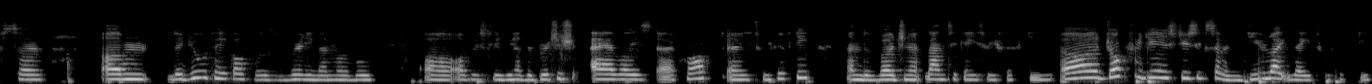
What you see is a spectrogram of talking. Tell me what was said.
So, um, the dual takeoff was really memorable. Uh, obviously, we have the British Airways aircraft A350 and the Virgin Atlantic A350. Uh, Geography Genius 267, do you like the A350?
